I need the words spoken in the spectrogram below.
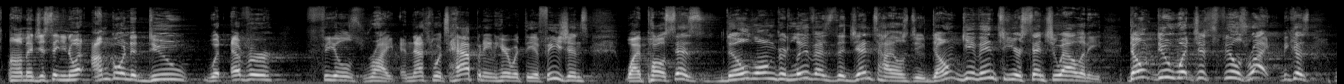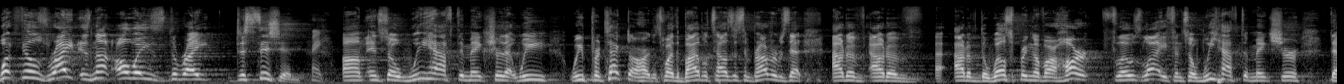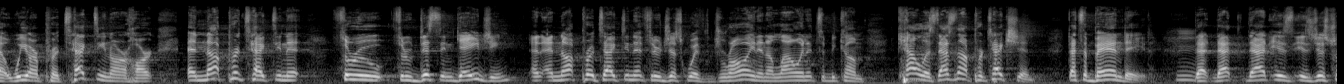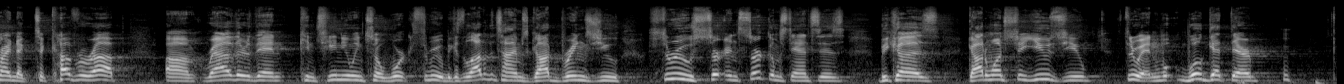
um, and just saying, you know what, I'm going to do whatever feels right. And that's what's happening here with the Ephesians, why Paul says, no longer live as the Gentiles do. Don't give in to your sensuality. Don't do what just feels right, because what feels right is not always the right decision. Right. Um, and so we have to make sure that we we protect our heart. That's why the Bible tells us in Proverbs that out of out of uh, out of the wellspring of our heart flows life. And so we have to make sure that we are protecting our heart and not protecting it through through disengaging and, and not protecting it through just withdrawing and allowing it to become callous. That's not protection. That's a band-aid. That that that is is just trying to, to cover up um, rather than continuing to work through. Because a lot of the times God brings you through certain circumstances because God wants to use you through it. And we'll, get there.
